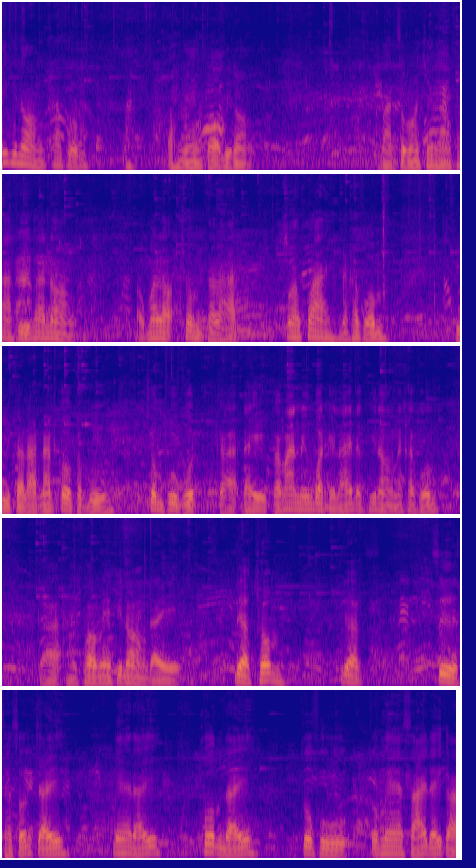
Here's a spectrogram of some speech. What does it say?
ดิพี่น้องครับผมอะไปยังต่อพี่น้องบ้านสมองเชียงรายผ้าพี่ผ้าน้อง ออกมาเลาะชมตลาดเมื่อควายนะครับผมที่ตลาดนัดโคกระบือชมผู้บุตรก็ได้ประมาณหนึงบ่ได้หลายดอกพี่น้องนะครับผมก็ให้พ่อแม่พี่น้องได้ เลือกชม เลือกซื้อถ้าสนใจแม่ใดโคมใดตัวผู้ตัวแม่สายใดก็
